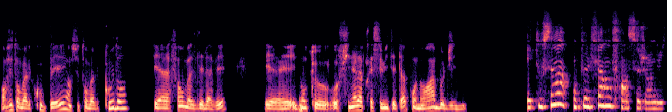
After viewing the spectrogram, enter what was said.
Ensuite, on va le couper. Ensuite, on va le coudre. Et à la fin, on va le délaver. Et, et donc, au, au, final, après ces huit étapes, on aura un beau jean. Et tout ça, on peut le faire en France aujourd'hui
